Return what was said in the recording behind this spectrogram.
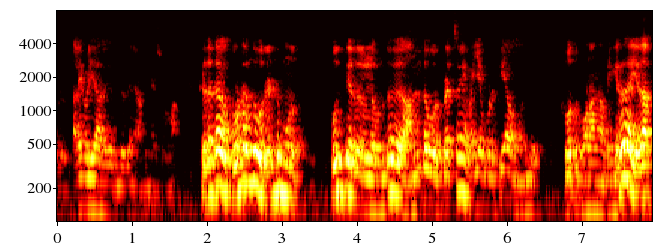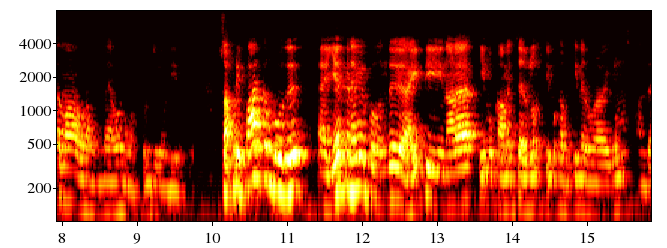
ஒரு தலைவலியாக இருந்ததுன்னு அப்படின்னு சொல்லலாம். கிட்டத்தட்ட தொடர்ந்து ஒரு ரெண்டு மூணு பொது தேர்தல்களில் வந்து அந்த ஒரு பிரச்சனையை மையப்படுத்தி அவங்க வந்து தோத்து போனாங்க அப்படிங்கிறத யதார்த்தமாக ஒரு உண்மையாகவும் நம்ம புரிஞ்சுக்க வேண்டியிருக்கு. ஸோ அப்படி பார்க்கும்போது ஏற்கனவே இப்போ வந்து ஐடினால திமுக அமைச்சர்களும் திமுக முக்கிய நிர்வாகிகளும் அந்த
